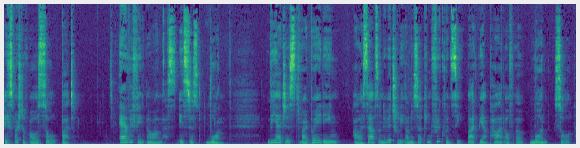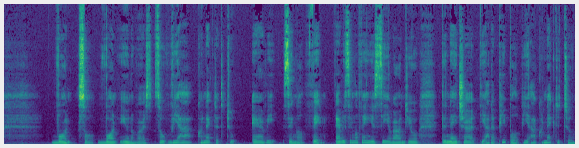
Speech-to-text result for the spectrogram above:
expression of our soul, but everything around us is just one. We are just vibrating ourselves individually on a certain frequency, but we are part of a one soul, one soul, one universe. So we are connected to every single thing every single thing you see around you, the nature, the other people we are connected to.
